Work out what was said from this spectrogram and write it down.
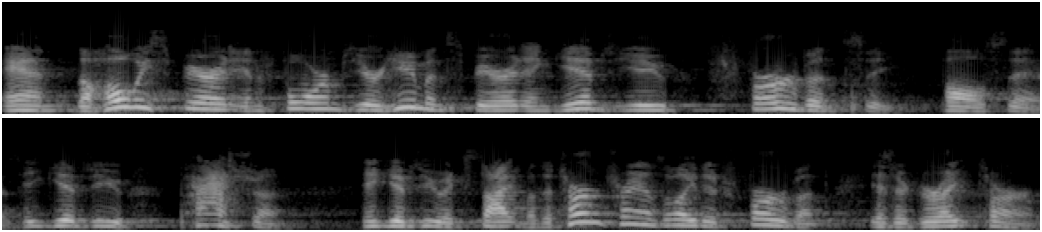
And the Holy Spirit informs your human spirit and gives you fervency, Paul says. He gives you passion. He gives you excitement. The term translated fervent is a great term.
